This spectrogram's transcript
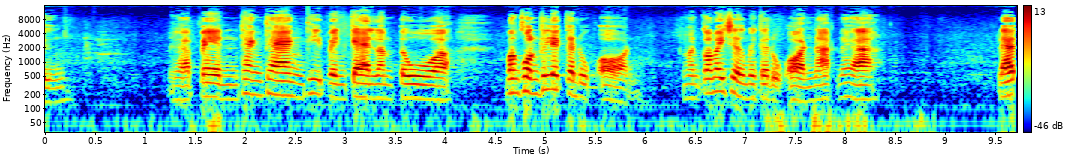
ถึงนะคะเป็นแท่งๆที่เป็นแกนลำตัว บางคนก็เรียกกระดูกอ่อน มันก็ไม่เชิงเป็นกระดูกอ่อนนักนะคะ แล้ว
